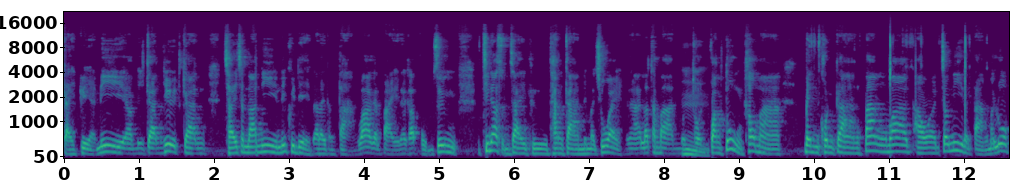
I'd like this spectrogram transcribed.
ไก่เกลี่ยหนี้มีการยืดการใช้ชำระหนี้ liquidate อะไรต่างๆ ว่ากันไปนะครับผมซึ่งที่น่าสนใจคือทางการเนี่ยมาช่วยนะรัฐบาลมณฑลกวางตุ้งเข้ามาเป็นคนกลางตั้งว่าเอาเจ้าหนี้ต่างๆ มาร่วม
